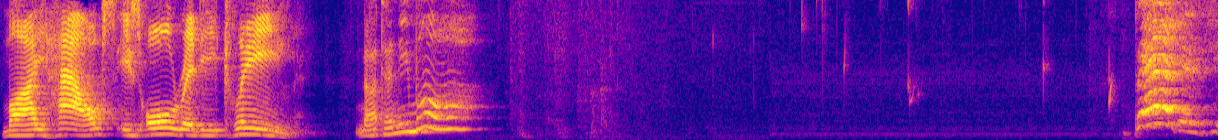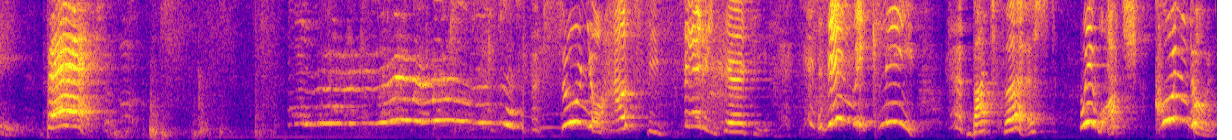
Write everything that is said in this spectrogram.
My house is already clean. Not anymore. House be very dirty. Then we clean. But first, we watch. Kundun!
